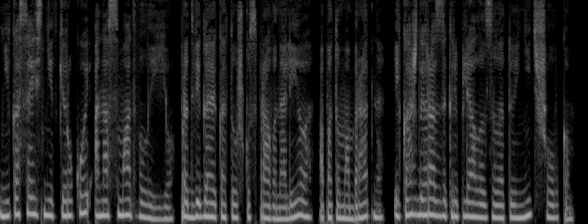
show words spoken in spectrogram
Не касаясь нитки рукой, она сматывала ее, продвигая катушку справа налево, а потом обратно, и каждый раз закрепляла золотую нить шелком.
